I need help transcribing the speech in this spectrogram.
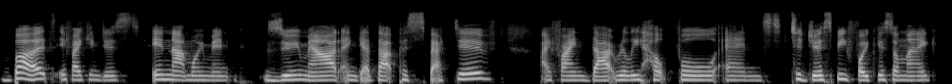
But if I can just in that moment zoom out and get that perspective, I find that really helpful. And to just be focused on like,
